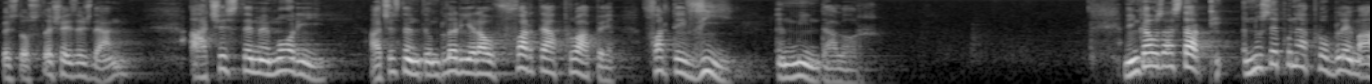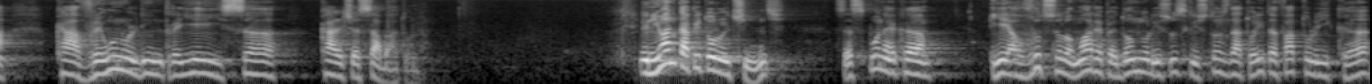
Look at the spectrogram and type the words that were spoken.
peste 160 de ani, aceste memorii, aceste întâmplări erau foarte aproape, foarte vii în mintea lor. Din cauza asta, nu se punea problema ca vreunul dintre ei să calce sabatul. În Ioan capitolul 5 se spune că ei au vrut să-L omoare pe Domnul Isus Hristos datorită faptului că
